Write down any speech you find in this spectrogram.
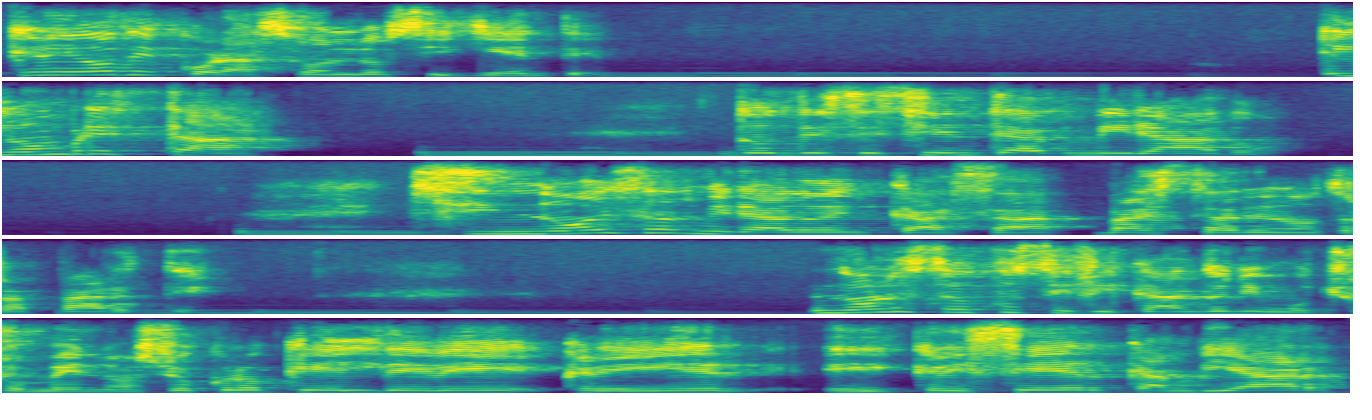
Creo de corazón lo siguiente, el hombre está donde se siente admirado si no es admirado en casa, va a estar en otra parte. No le estoy justificando ni mucho menos. Yo creo que él debe creer, eh, crecer, cambiar.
